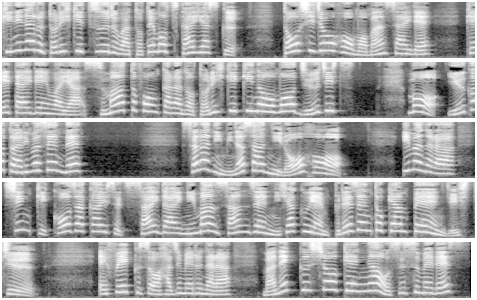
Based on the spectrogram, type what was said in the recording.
気になる取引ツールはとても使いやすく、投資情報も満載で、携帯電話やスマートフォンからの取引機能も充実。もう言うことありませんね。さらに皆さんに朗報。今なら新規講座開設最大23,200円プレゼントキャンペーン実施中。FX を始めるならマネックス証券がおすすめです。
